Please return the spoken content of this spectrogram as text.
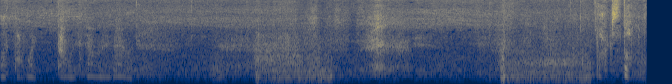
Not that way. That way, that way, that way. Like, stop,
